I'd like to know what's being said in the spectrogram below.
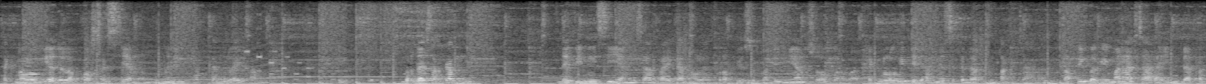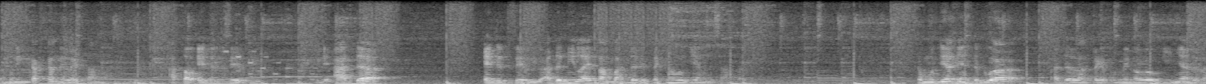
teknologi adalah proses yang meningkatkan nilai tambah. Berdasarkan definisi yang disampaikan oleh Prof. Yusuf Hadi Miarso bahwa teknologi tidak hanya sekedar tentang cara, tapi bagaimana cara ini dapat meningkatkan nilai tambah atau added value. Jadi ada added value, ada nilai tambah dari teknologi yang disampaikan. Kemudian yang kedua adalah terminologinya adalah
